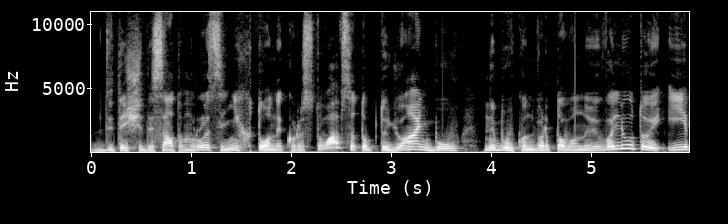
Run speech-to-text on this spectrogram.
в 2010 році ніхто не користувався, тобто юань був, не був конвертованою валютою і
